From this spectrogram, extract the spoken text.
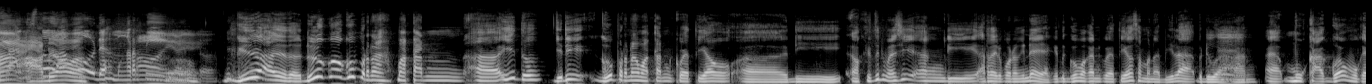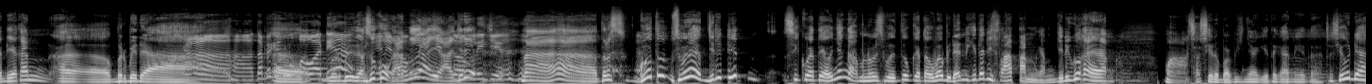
Frans tuh aku udah mengerti Oh, iya. gitu. Gila gitu. Dulu gue gue pernah makan eh, itu. Jadi gue pernah makan kue tiaw eh, di waktu itu di mana sih yang di Arteri Pondok Indah ya. Gitu gue makan kue tiaw sama Nabila berduaan. Hmm. Eh, muka gue muka dia kan eh, berbeda. Heeh, tapi kan eh, lu bawa dia berbeda suku kan iya dong, jadi legit. nah terus gue tuh sebenarnya jadi dia si kue tiawnya nggak menulis itu kue tiaw babi dan kita di selatan kan jadi gue kayak masa sih ada babinya? gitu kan gitu. Terus ya udah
